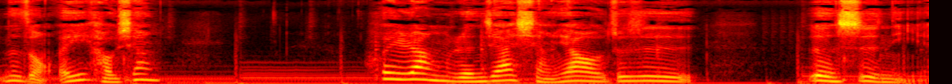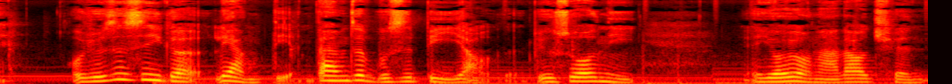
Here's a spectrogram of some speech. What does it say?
那种哎，好像会让人家想要就是认识你哎，我觉得这是一个亮点，但这不是必要的。比如说你游泳拿到全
